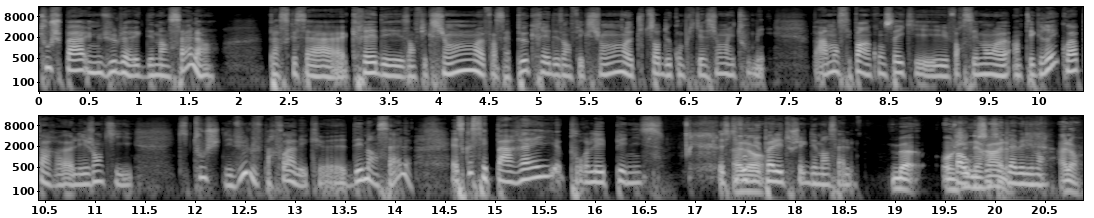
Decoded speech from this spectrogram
touche pas une vulve avec des mains sales parce que ça crée des infections. Enfin, ça peut créer des infections, euh, toutes sortes de complications et tout. Mais apparemment, c'est pas un conseil qui est forcément euh, intégré quoi par euh, les gens qui qui touchent des vulves parfois avec des mains sales. Est-ce que c'est pareil pour les pénis? Est-ce qu'il vaut Alors, mieux pas les toucher avec des mains sales? Bah, en Enfin, général, alors,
